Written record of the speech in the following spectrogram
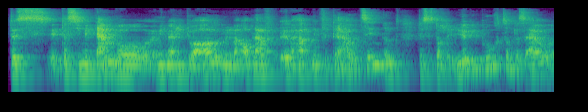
dass, dass sie mit dem, wo, mit einem Ritual oder mit einem Ablauf überhaupt nicht vertraut sind und dass es doch eine Übung braucht, um das auch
